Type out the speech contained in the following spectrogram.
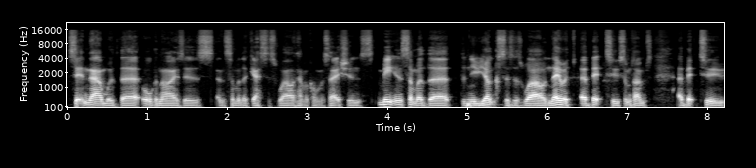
sitting down with the organisers and some of the guests as well and having conversations, meeting some of the the new youngsters as well. And they were a bit too sometimes a bit too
